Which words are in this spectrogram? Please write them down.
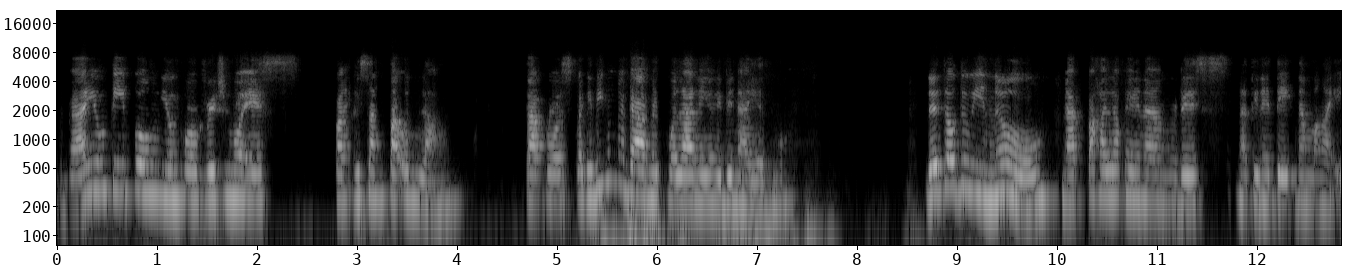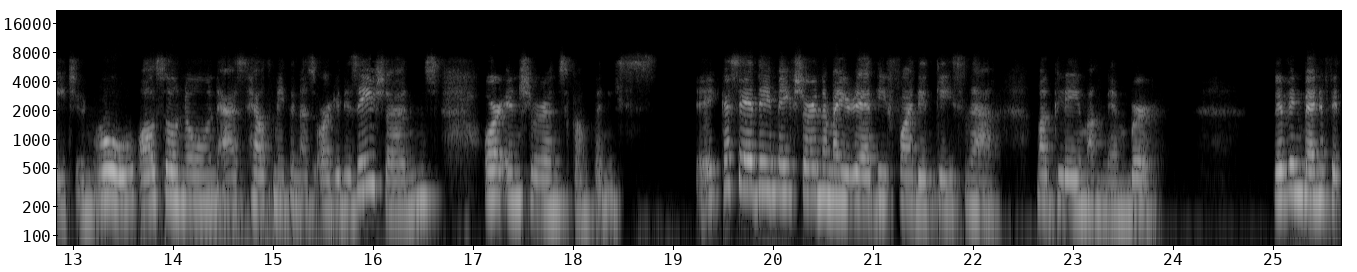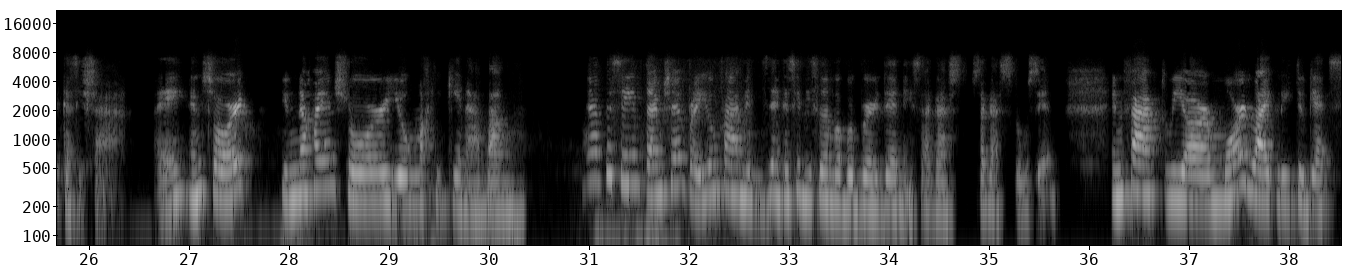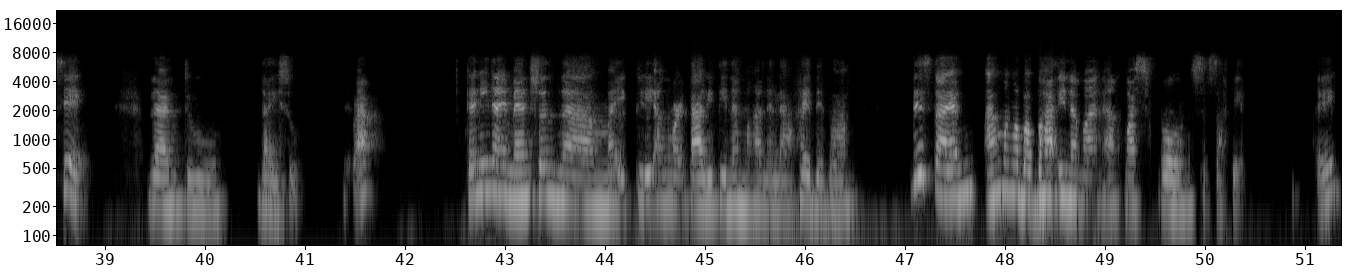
Diba? Yung tipong yung coverage mo is pang isang taon lang. Tapos pag hindi mo nagamit, wala na yung ibinayad mo. Little do we know, napakalaki ng risk na tinitake ng mga HMO, also known as health maintenance organizations or insurance companies. Okay? Kasi they make sure na may ready funded case na mag-claim ang member. Living benefit kasi siya. Okay? In short, yung naka-insure, yung makikinabang. At the same time, syempre, yung families din kasi hindi sila mababurden eh, sa, gas, sa gastusin. In fact, we are more likely to get sick than to die soon. Di ba? Kanina I mentioned na maikli ang mortality ng mga lalaki, di ba? This time, ang mga babae naman ang mas prone sa sakit. Okay?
